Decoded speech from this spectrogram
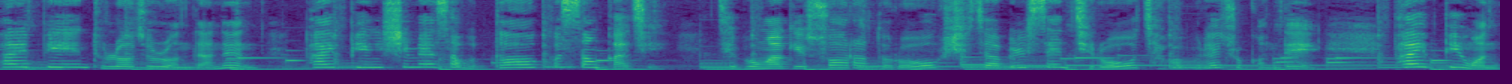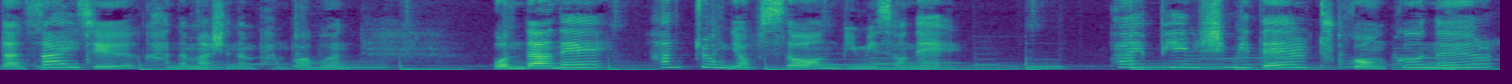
파이핑 둘러줄 원단은 파이핑 심에서부터 끝선까지 재봉하기 수월하도록 시접 1cm로 작업을 해줄 건데 파이핑 원단 사이즈 가늠하시는 방법은 원단의 한쪽 옆선 미미선에 파이핑 심이 될 두꺼운 끈을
